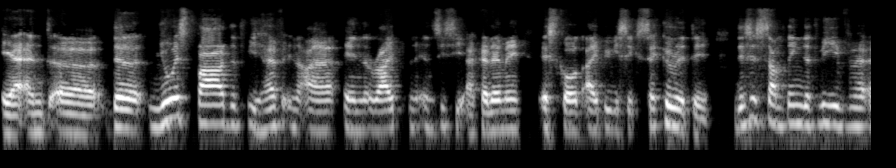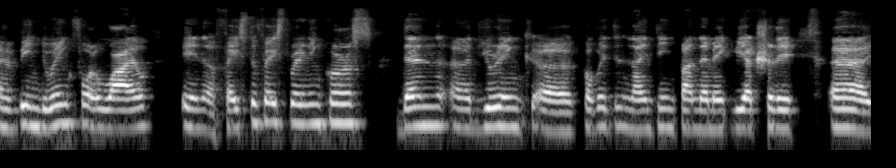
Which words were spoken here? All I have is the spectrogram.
Yeah, and uh, the newest part that we have in uh, in RIPE NCC Academy is called IPv6 security. This is something that we have been doing for a while in a face-to-face -face training course. Then uh, during uh, COVID-19 pandemic, we actually uh,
